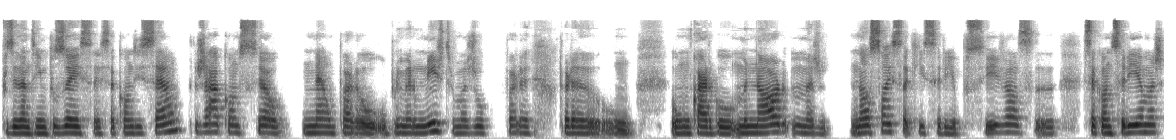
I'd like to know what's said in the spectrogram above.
presidente, impusesse essa condição. Já aconteceu, não para o, o primeiro-ministro, mas que para, para um, um cargo menor, mas não sei se aqui seria possível, se, se aconteceria, mas,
